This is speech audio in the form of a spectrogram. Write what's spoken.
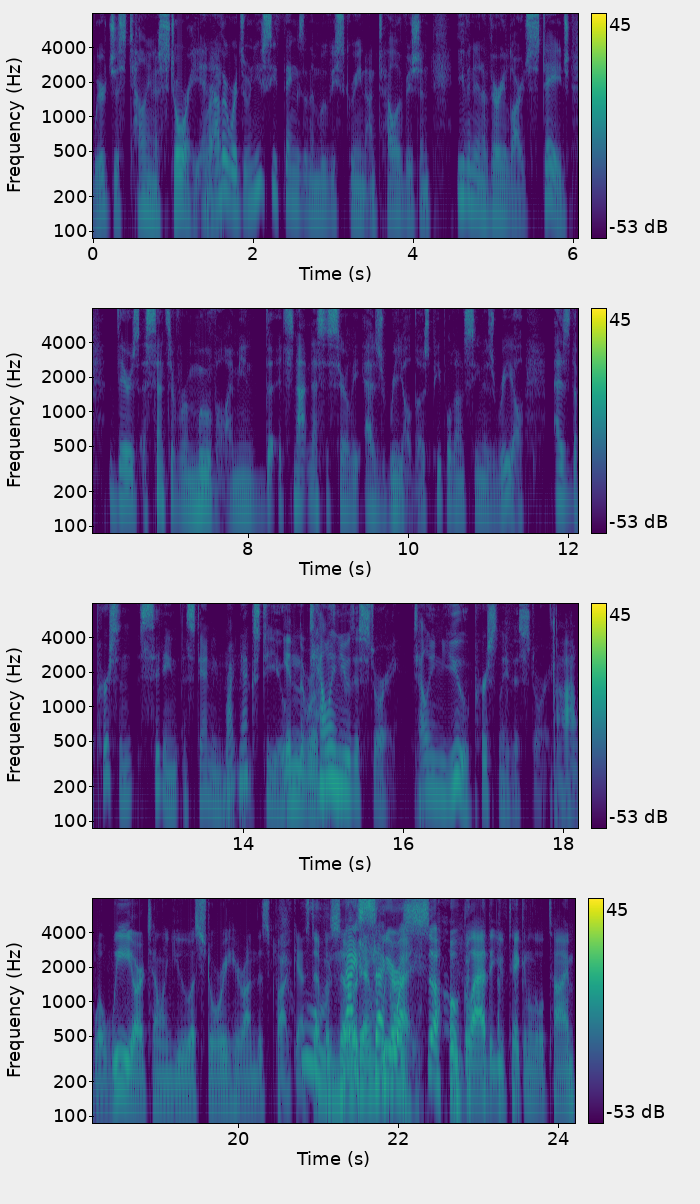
we're just telling a story. In Right. other words, when you see things on the movie screen, on television, even in a very large stage, there's a sense of removal. I mean, the, it's not necessarily as real. Those people don't seem as real as the person sitting and standing right next to you Mm-hmm. In the room telling you this story, telling you personally this story. Ah, well, we are telling you a story here on this podcast Ooh, episode, nice and we are so glad that you've taken a little time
